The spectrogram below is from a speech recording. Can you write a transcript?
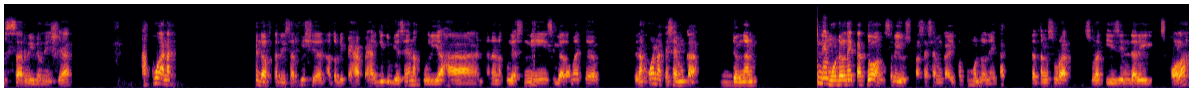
besar di Indonesia aku anak daftar di Starvision atau di PH-PH gitu biasanya anak kuliahan anak-anak kuliah seni segala macam dan aku anak SMK dengan modal nekat doang serius. Pas SMK itu aku modal nekat datang surat surat izin dari sekolah.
